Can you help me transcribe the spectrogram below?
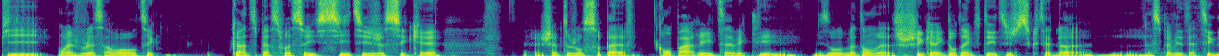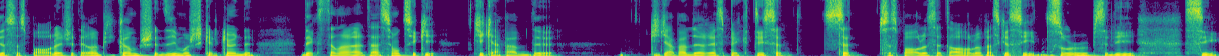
puis, ouais, je voulais savoir, tu sais, quand tu perçois ça ici, tu sais, je sais que j'aime toujours ça comparer avec les, les, autres. Mettons, je sais qu'avec d'autres invités, je discutais de l'aspect médiatique de ce sport-là, etc. Puis comme je te dis, moi, je suis quelqu'un d'externe dans la natation, qui, qui est capable de qui est capable de respecter cette, cette ce sport-là, cet art-là, parce que c'est dur, c'est des. C'est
